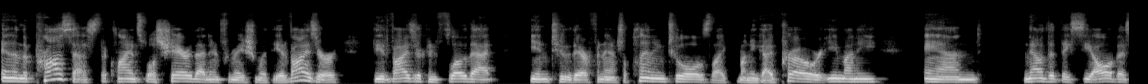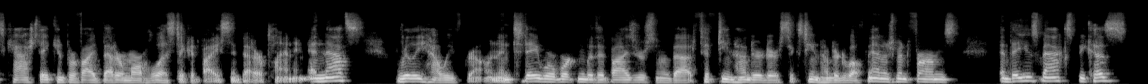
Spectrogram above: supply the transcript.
And in the process, the clients will share that information with the advisor. The advisor can flow that into their financial planning tools like MoneyGuidePro or eMoney. And now that they see all of this cash, they can provide better, more holistic advice and better planning. And that's really how we've grown. And today we're working with advisors from about 1500 or 1600 wealth management firms. And they use Max because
